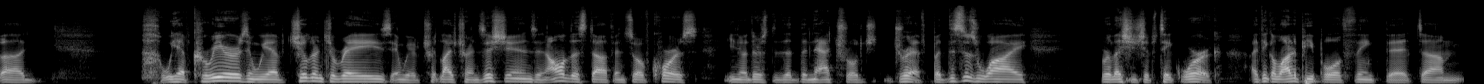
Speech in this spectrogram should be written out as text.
uh, we have careers and we have children to raise, and we have tr- life transitions and all of this stuff. And so, of course, you know, there's the, the natural j- drift. But this is why relationships take work. I think a lot of people think that um,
